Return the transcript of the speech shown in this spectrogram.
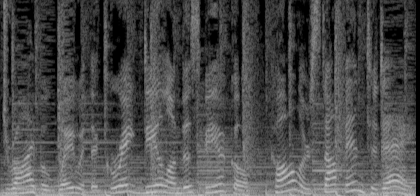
Drive away with a great deal on this vehicle. Call or stop in today.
